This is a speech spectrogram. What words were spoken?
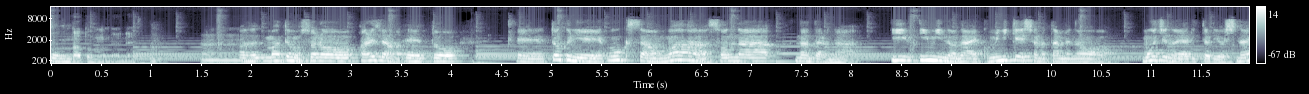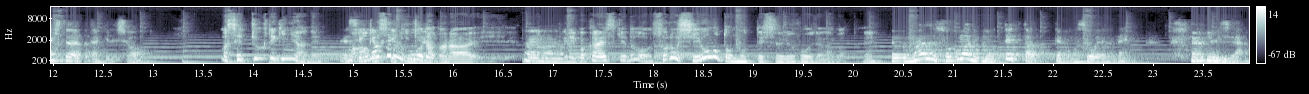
誘うんだと思うんだよね。うん。あまあでもそのあれじゃんえっ、と、えー特に奥さんはそんななんだろうない意味のないコミュニケーションのための文字のやり取りをしない人だったわけでしょ、まあ、積極的にはね、まあ、合わせる方だから、うん。来れば返すけど、それをしようと思ってする方じゃなかったね。でもまずそこまで持ってったっていうのがすごいよね。そういう意味じゃ。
